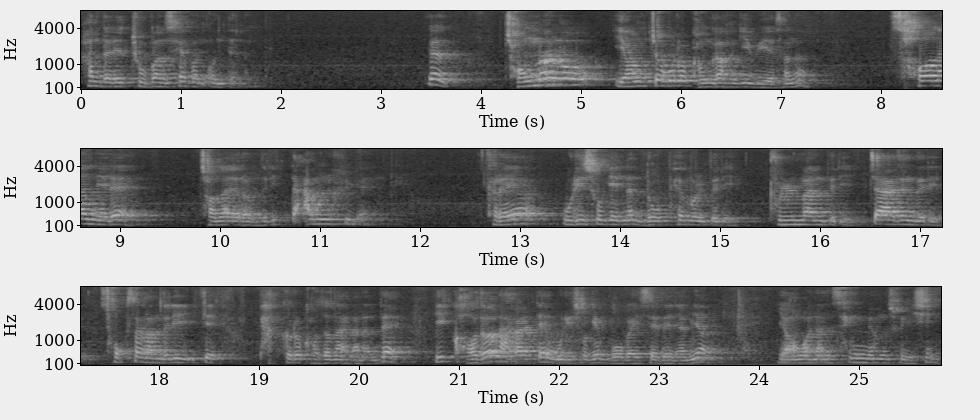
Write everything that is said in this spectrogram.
한 달에 두 번, 세 번 온다는데. 그러니까 정말로 영적으로 건강하기 위해서는 선한 일에 저나 여러분들이 땀을 흘려야 돼요. 그래야 우리 속에 있는 노폐물들이, 불만들이, 짜증들이, 속상함들이 이렇게 밖으로 걷어 나가는데 이 걷어 나갈 때 우리 속에 뭐가 있어야 되냐면 영원한 생명수이신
